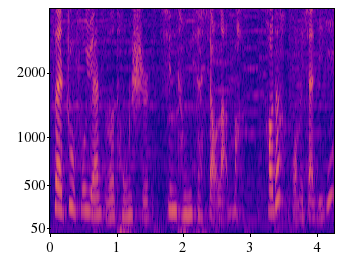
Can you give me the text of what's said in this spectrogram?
在祝福原子的同时，心疼一下小兰吧。好的，我们下期见。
